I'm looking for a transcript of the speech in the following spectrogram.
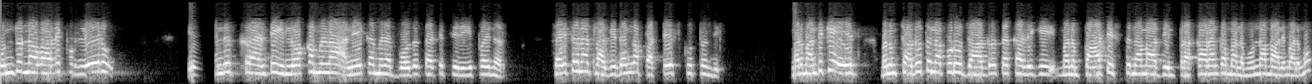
ముందున్న వాళ్ళు ఇప్పుడు లేరు. ఎందుకంటే ఈ లోకంలో అనేకమైన బోధ తట్టి తిరిగిపోయినారు. సైతం అట్లా ఆ విధంగా పట్టేసుకుంటుంది. మనం అందుకే మనం చదువుతున్నప్పుడు జాగ్రత్త కలిగి మనం పాటిస్తున్నామా? దీని ప్రకారంగా మనం ఉన్నామా అని మనము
